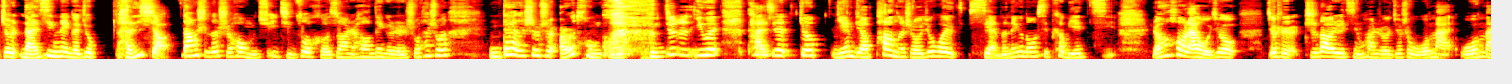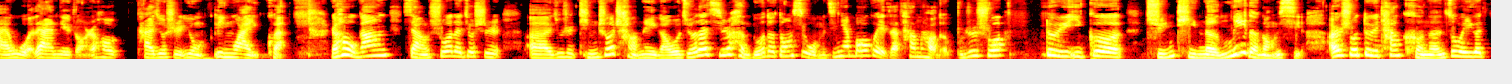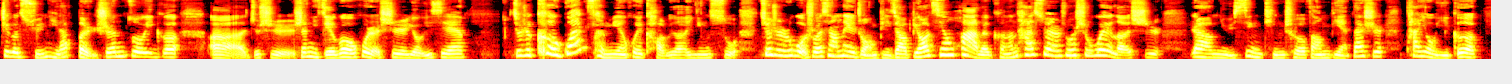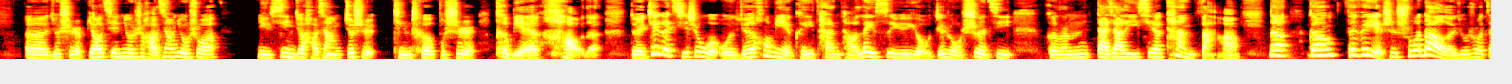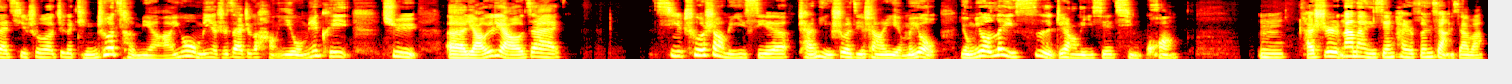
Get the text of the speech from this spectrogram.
就是男性那个就很小。当时的时候，我们去一起做核酸，然后那个人说：“他说你戴的是不是儿童款？就是因为他现就脸比较胖的时候，就会显得那个东西特别挤。”然后后来我就就是知道这个情况之后，就是我买我买我戴那种，然后他就是用另外一款。然后我刚刚想说的就是，呃，就是停车场那个，我觉得其实很多的东西，我们今天包括也在探讨的，不是说。对于一个群体能力的东西，而是说对于他可能作为一个这个群体，他本身作为一个呃，就是身体结构，或者是有一些就是客观层面会考虑到的因素。就是如果说像那种比较标签化的，可能它虽然说是为了是让女性停车方便，但是它有一个呃，就是标签，就是好像就是说女性就好像就是停车不是特别好的。对这个，其实我我觉得后面也可以探讨，类似于有这种设计，可能大家的一些看法啊。那刚刚菲菲也是说到了，就是说在汽车这个停车层面啊，因为我们也是在这个行业，我们也可以去呃聊一聊在汽车上的一些产品设计上，也没有有没有类似这样的一些情况。嗯，还是娜娜，你先开始分享一下吧。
